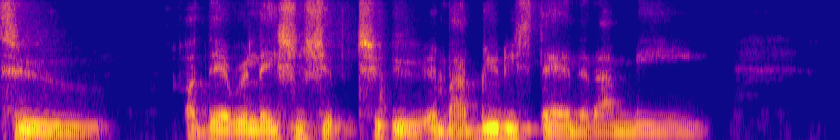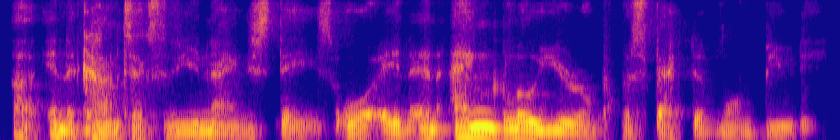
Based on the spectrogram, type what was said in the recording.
to their relationship to, and by beauty standard, I mean uh, in the context of the United States or in an Anglo-Euro perspective on beauty.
